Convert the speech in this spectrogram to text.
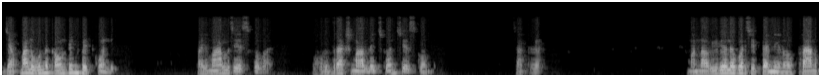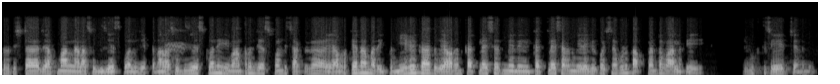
జపమాలు ఉన్న కౌంటింగ్ పెట్టుకోండి. పది మార్లు చేసుకోవాలి. ఒక రుద్రాక్ష మాల తెచ్చుకొని చేసుకోండి. చక్కగా. మొన్న వీడియోలో కూడా చెప్పాను నేను ప్రాణ ప్రతిష్ట జపమాలను ఎలా శుద్ధి చేసుకోవాలని చెప్పాను అలా శుద్ధి చేసుకొని ఈ మంత్రం చేసుకోండి చక్కగా. ఎవరికైనా మరి ఇప్పుడు మీకే కాదు ఎవరైనా కట్లేసారు మీరు కట్లేసారని మీ దగ్గరికి వచ్చినప్పుడు తప్పకుండా వాళ్ళకి విముక్తి చేయొచ్చండి మీరు.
